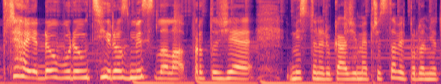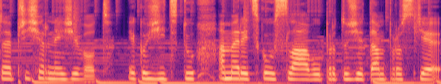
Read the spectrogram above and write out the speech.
třeba jednou budoucí rozmyslela, protože my si to nedokážeme představit. Podle mě to je příšerný život, jako žít tu americkou slávu, protože tam prostě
